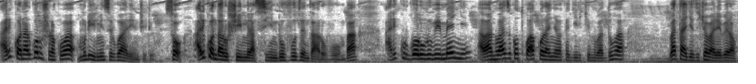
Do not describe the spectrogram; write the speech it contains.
ariko narwo rushobora kuba muri iyi minsi rwarinjiriwe. So ariko ndarushimira sinduvuze nzaruvumba. Ariko urwo rubimenye abantu bazi ko twakoranye bakagira ikintu baduha batageze icyo bareberaho.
